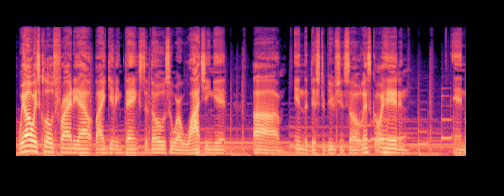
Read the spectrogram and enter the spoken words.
we always close Friday out by giving thanks to those who are watching it um, in the distribution. So, let's go ahead and and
